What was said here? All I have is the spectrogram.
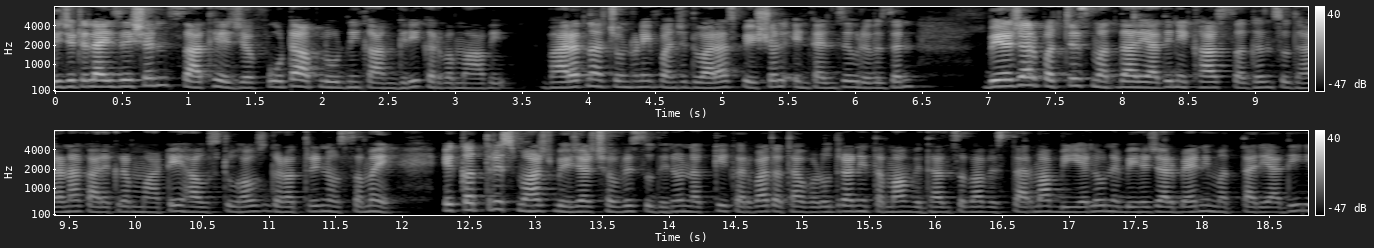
ડિજિટલાઇઝેશન સાથે જ ફોટા અપલોડની કામગીરી કરવામાં આવી. ભારતના ચૂંટણી પંચ દ્વારા સ્પેશિયલ ઇન્ટેન્સિવ રિવિઝન બે હજાર પચીસ મતદાર યાદીની ખાસ સઘન સુધારણા કાર્યક્રમ માટે હાઉસ ટુ હાઉસ ગણતરીનો સમય એકત્રીસ માર્ચ બે હજાર છવ્વીસ સુધીનો નક્કી કરવા તથા વડોદરાની તમામ વિધાનસભા વિસ્તારમાં બીએલઓ અને બે હજાર બેની મતદાર યાદી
